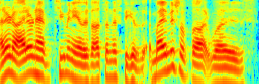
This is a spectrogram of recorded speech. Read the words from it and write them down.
I don't know. I don't have too many other thoughts on this because my initial thought was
